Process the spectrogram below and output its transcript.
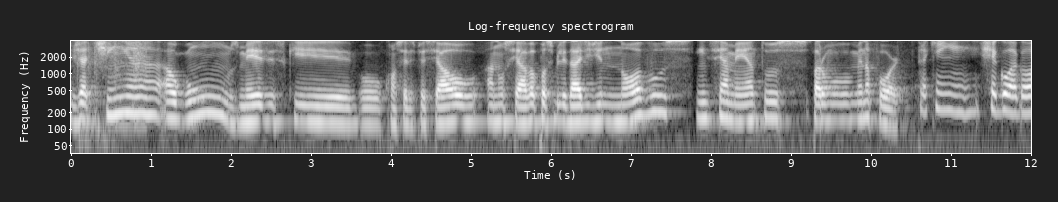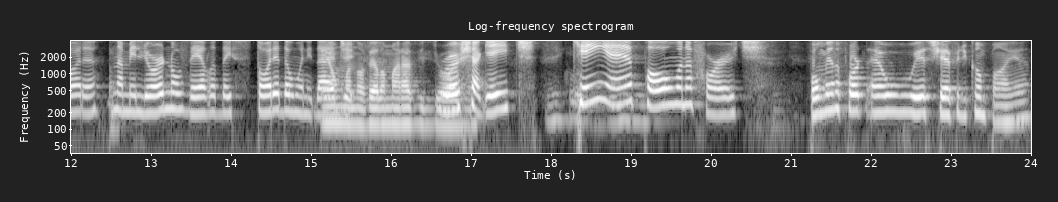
Já tinha alguns meses que o Conselho Especial anunciava a possibilidade de novos indiciamentos para o Manafort para quem chegou agora na melhor novela da história da humanidade. É uma novela maravilhosa. Russia Gate. Quem é Paul Manafort? Paul Manafort é o ex-chefe de campanha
